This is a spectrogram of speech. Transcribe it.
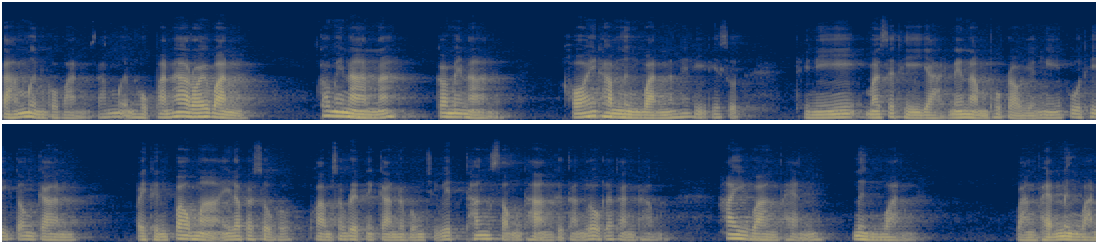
สามหมื่นกว่าวันสามหมื่นหกพันห้าร้อยวัน ก็ไม่นานนะ ก็ไม่นาน ขอให้ทำหนึ่งวันนั้นให้ดีที่สุด ทีนี้มาสถีอยากแนะนำพวกเราอย่างนี้ผู้ที่ต้องการไปถึงเป้าหมายและประสบความสำเร็จในการดำรงชีวิตทั้งสองทางคือทางโลกและทางธรรม ให้วางแผนหนึ่งวัน วางแผนหนึ่งวัน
